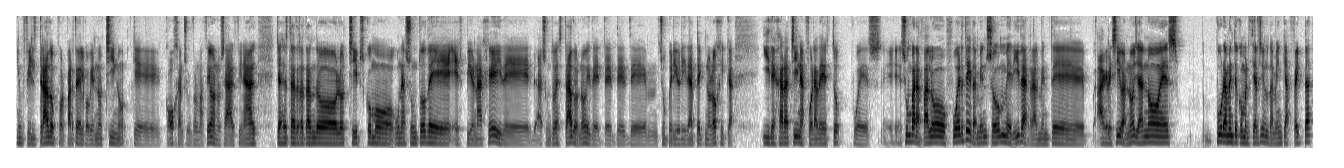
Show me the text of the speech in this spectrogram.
infiltrados por parte del gobierno chino que cojan su información. O sea, al final ya se está tratando los chips como un asunto de espionaje y de, asunto de Estado, ¿no? Y de, de mm, superioridad tecnológica y dejar a China fuera de esto, pues eh, es un varapalo fuerte y también son medidas realmente agresivas, ¿no? Ya no es puramente comercial, sino también que afecta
